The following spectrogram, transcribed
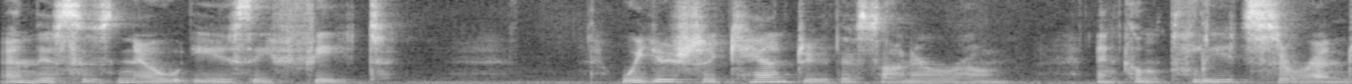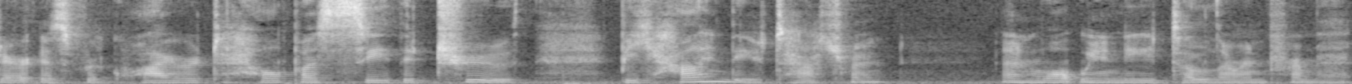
and this is no easy feat. We usually can't do this on our own, and complete surrender is required to help us see the truth behind the attachment and what we need to learn from it.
